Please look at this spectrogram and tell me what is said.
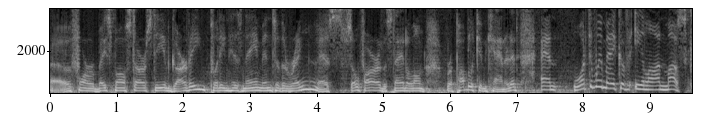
uh, former baseball star Steve Garvey putting his name into the ring as so far the standalone Republican candidate. And what do we make of Elon Musk?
